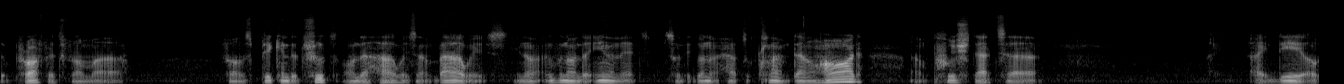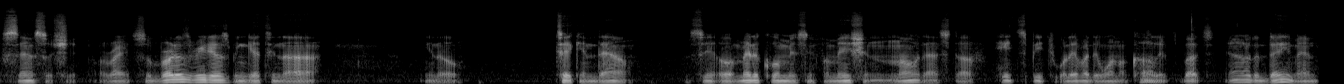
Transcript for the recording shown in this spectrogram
the prophet from uh, from speaking the truth on the highways and byways, you know, even on the internet. So they're gonna have to clamp down hard and push that uh, idea of censorship. All right. So brothers' video has been getting, uh, you know, taken down. Say, oh, medical misinformation and all that stuff, hate speech, whatever they want to call it. But at the end of the day, man,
